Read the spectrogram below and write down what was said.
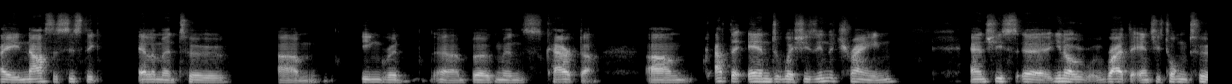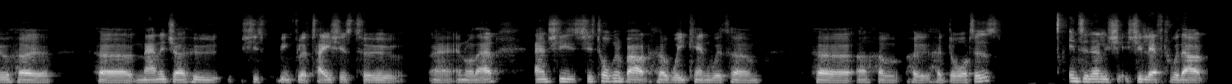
a narcissistic element to um, ingrid uh, bergman's character. Um, at the end where she's in the train and she's uh, you know right at the end she's talking to her her manager who she's being flirtatious to uh, and all that. And she's she's talking about her weekend with her her uh, her, her, her daughters. Incidentally, she, she left without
